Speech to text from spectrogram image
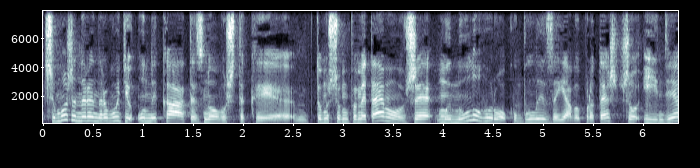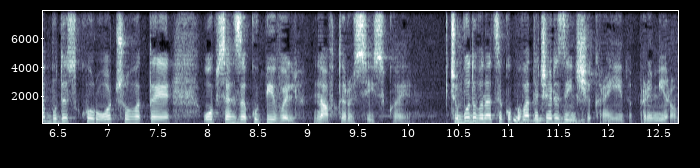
чи може Нарендра Моді уникати знову ж таки, тому що ми пам'ятаємо, вже минулого року були заяви про те, що Індія буде скорочувати обсяг закупівель нафти російської. Чи буде вона це купувати через інші країни, приміром?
